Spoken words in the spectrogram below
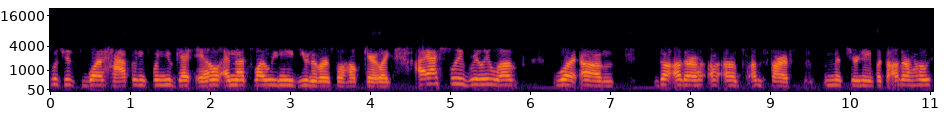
which is what happens when you get ill, and that's why we need universal health care. Like, I actually really love what um the other uh, uh, I'm sorry, I missed your name, but the other host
